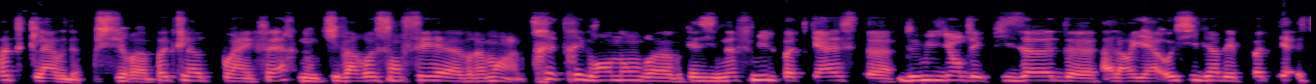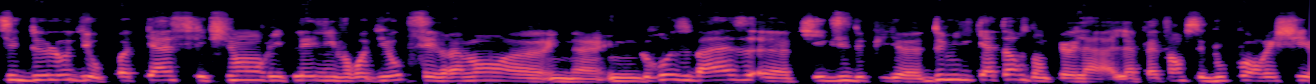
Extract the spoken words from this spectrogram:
PodCloud sur euh, podcloud.fr, donc qui va recenser vraiment un très très grand nombre, quasi 9000 podcasts, 2 millions d'épisodes. Alors il y a aussi bien des podcasts, c'est de l'audio, podcast, fiction, replay, livre audio. C'est vraiment une, grosse base qui existe depuis 2014, donc la, la, plateforme s'est beaucoup enrichie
